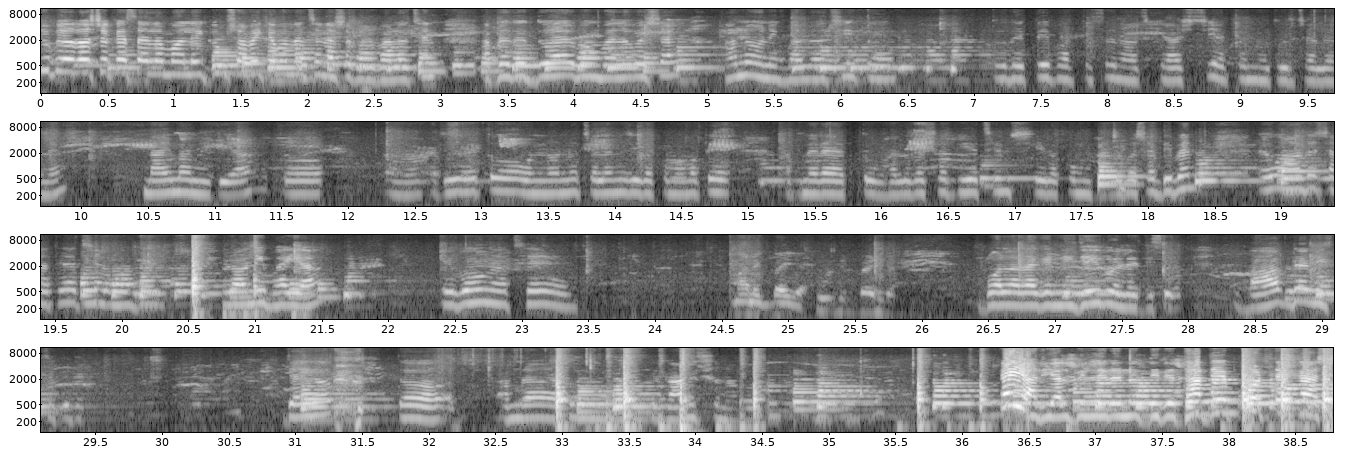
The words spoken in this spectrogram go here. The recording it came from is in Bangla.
সুপ্রিয় দর্শক আসসালামু আলাইকুম। সবাই কেমন আছেন? আশা করি ভালো আছেন। আপনাদের দোয়া এবং ভালোবাসায় আমি অনেক ভালো আছি। তো তো দেখতেই পারতেছেন আজকে আসছি একটা নতুন চ্যানেলে নাইমা মিডিয়া। তো যেহেতু অন্য অন্য চ্যানেলে যেরকম আমাকে আপনারা এত ভালোবাসা দিয়েছেন সেরকম ভালোবাসা দিবেন। এবং আমাদের সাথে আছে আমাদের রনি ভাইয়া এবং আছে মানিক ভাইয়া। বলার আগে নিজেই বলে দিছে। ভাবটা নিশ্চিত যাই হোক তো আমরা এখন গান শোনাবো। এই আরিয়াল বিলের নদীর ধারে পটে কাশ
